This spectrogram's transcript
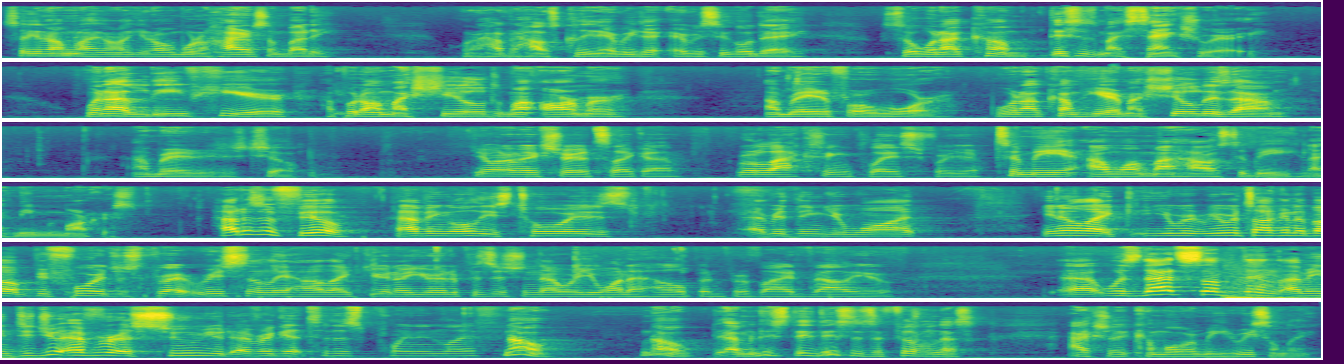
So you know, I'm like, I'm like, you know, I'm going to hire somebody. I'm going to have the house clean every day, every single day. So when I come, this is my sanctuary. When I leave here, I put on my shield, my armor. I'm ready for a war. But when I come here, my shield is out. I'm ready to just chill. You want to make sure it's like a relaxing place for you. To me, I want my house to be like Neiman Marcus. How does it feel having all these toys, everything you want? You know, like you were, we were talking about before, just right recently, how like you know you're in a position now where you want to help and provide value. Uh, was that something? I mean, did you ever assume you'd ever get to this point in life? No, no. I mean, this this is a feeling that's actually come over me recently.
